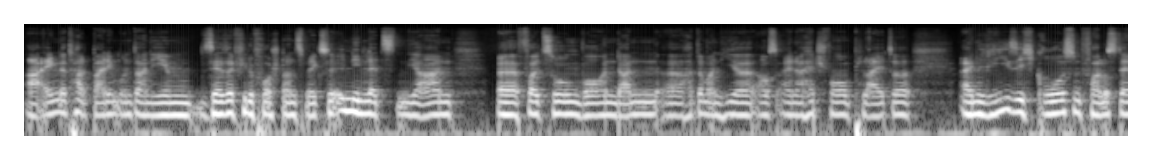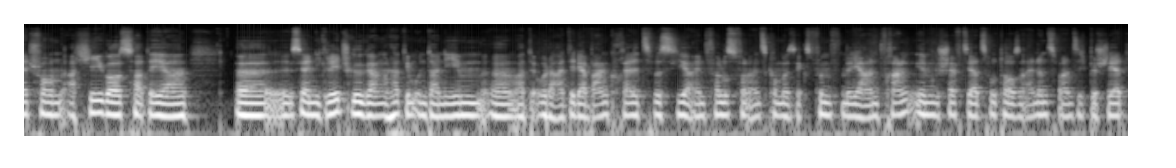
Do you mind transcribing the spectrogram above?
ereignet hat bei dem Unternehmen. Sehr, sehr viele Vorstandswechsel in den letzten Jahren äh, vollzogen worden. Dann äh, hatte man hier aus einer Hedgefonds-Pleite einen riesig großen Verlust. Der Hedgefonds Archegos hatte ja äh, ist ja in die Grätsche gegangen und hat dem Unternehmen äh, hatte, oder hatte der Bank Credit Suisse hier einen Verlust von 1,65 Milliarden Franken im Geschäftsjahr 2021 beschert.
